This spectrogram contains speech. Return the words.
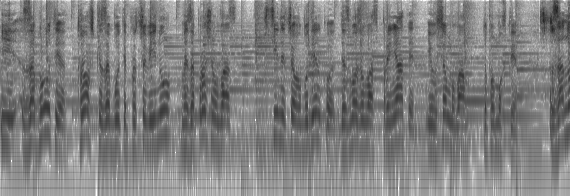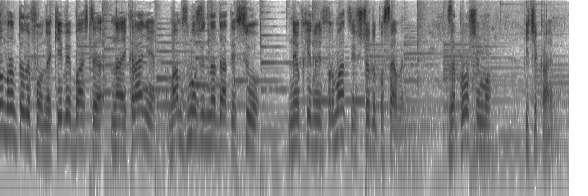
і забути, трошки забути про цю війну, ми запрошуємо вас в стіни цього будинку, де зможемо вас прийняти і у всьому вам допомогти. За номером телефону, який ви бачите на екрані, вам зможуть надати всю необхідну інформацію щодо поселення. Запрошуємо і чекаємо.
